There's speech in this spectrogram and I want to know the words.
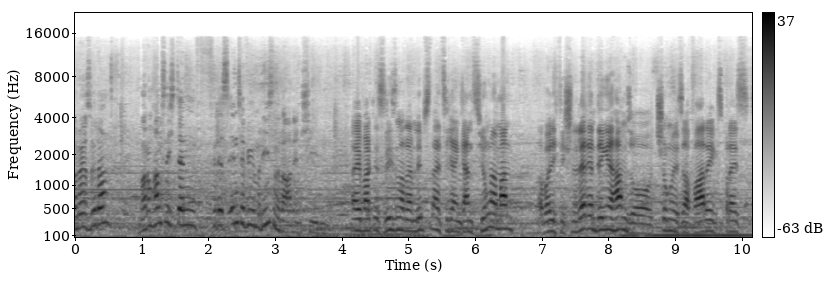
Hallo Herr Söder, warum haben Sie sich denn für das Interview im Riesenrad entschieden? Ich mag das Riesenrad am liebsten als ich ein ganz junger Mann. Da wollte ich die schnelleren Dinge haben, so Dschungel, Safari Express,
